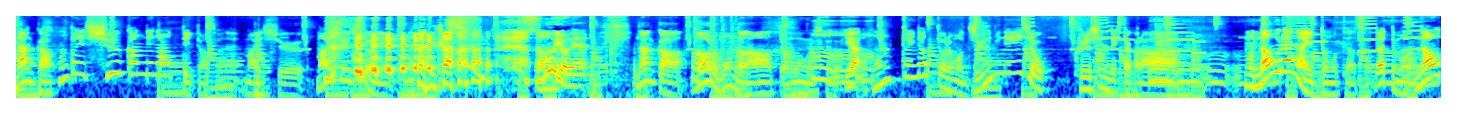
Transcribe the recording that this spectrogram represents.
なんか本当に習慣で治って言ってますよね毎週。毎週授業になんか。すごいよね。なんか治るもんだなって思うんですけど、うんうんうんいや本当にだって俺もう12年以上苦しんできたから、もう治らないと思ってたんですよ。だってもう治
